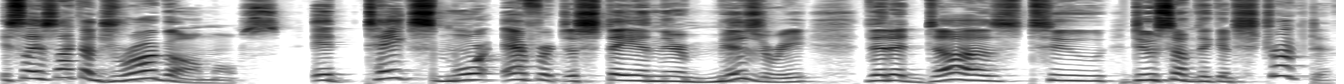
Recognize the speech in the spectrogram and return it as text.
It's like, it's like a drug almost. It takes more effort to stay in their misery than it does to do something constructive.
